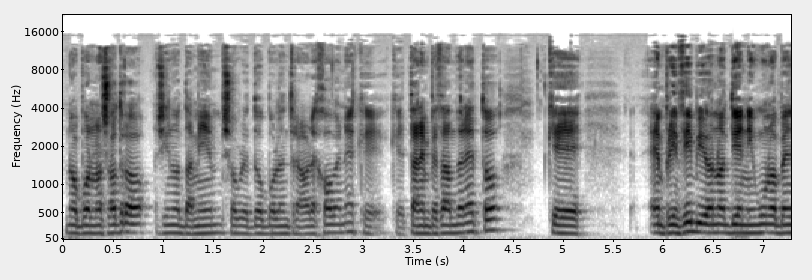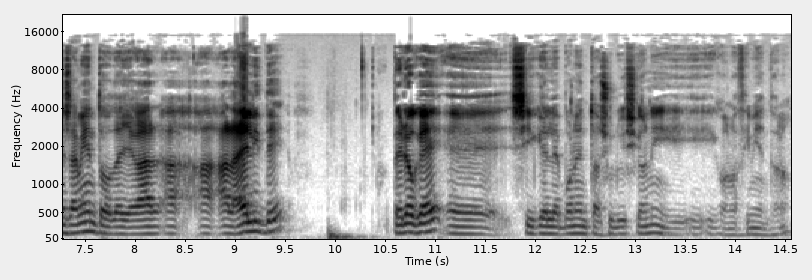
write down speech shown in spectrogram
no por nosotros, sino también sobre todo por los entrenadores jóvenes que, que están empezando en esto, que en principio no tiene ninguno pensamiento de llegar a, la élite, pero que eh, sí que le ponen toda su ilusión y, conocimiento. ¿no?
